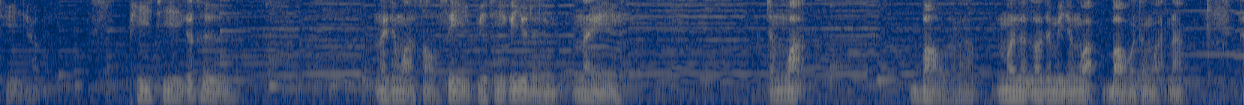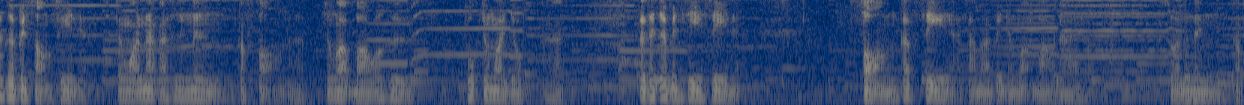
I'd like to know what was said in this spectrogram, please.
PT ครับ PT ก็คือ ในจังหวะ 2 4 PT ก็อยู่ในในจังหวะเบานะครับ มันเราจะมีจังหวะเบากับจังหวะหนัก ถ้าเกิดเป็น2 4เนี่ย จังหวะหนักก็คือ 1 กับ 2 นะครับ จังหวะเบาก็คือพวกจังหวะยกนะฮะ แต่ถ้าเกิดเป็น4 4เนี่ย2กับ4เนี่ยสามารถเป็นจังหวะเบาได้ครับส่วน1กับ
